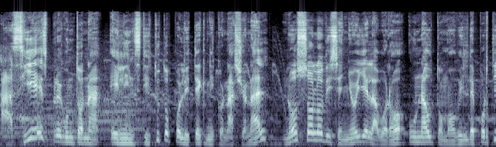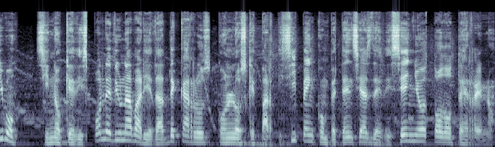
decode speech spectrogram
Así es, preguntona. El Instituto Politécnico Nacional no solo diseñó y elaboró un automóvil deportivo, sino que dispone de una variedad de carros con los que participa en competencias de diseño todoterreno.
